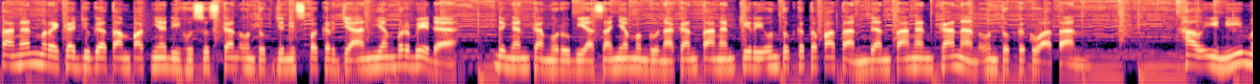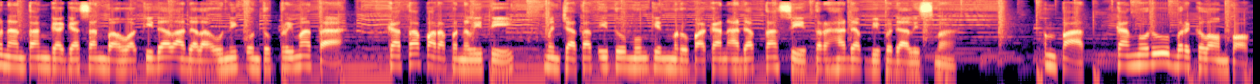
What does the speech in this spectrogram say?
Tangan mereka juga tampaknya dikhususkan untuk jenis pekerjaan yang berbeda, dengan kanguru biasanya menggunakan tangan kiri untuk ketepatan dan tangan kanan untuk kekuatan. Hal ini menantang gagasan bahwa kidal adalah unik untuk primata, kata para peneliti, mencatat itu mungkin merupakan adaptasi terhadap bipedalisme. 4. Kanguru berkelompok.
